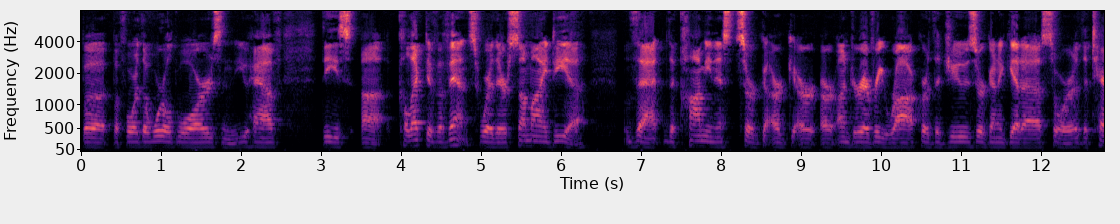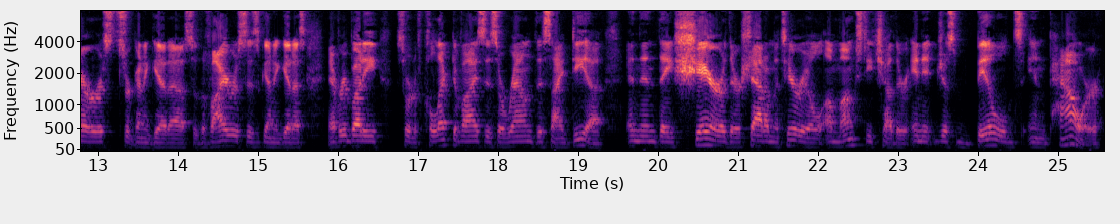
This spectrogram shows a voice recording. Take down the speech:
b- before the world wars, and you have these uh, collective events where there's some idea that the communists are, are, are, are, under every rock, or the Jews are going to get us, or the terrorists are going to get us, or the virus is going to get us. Everybody sort of collectivizes around this idea, and then they share their shadow material amongst each other, and it just builds in power.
